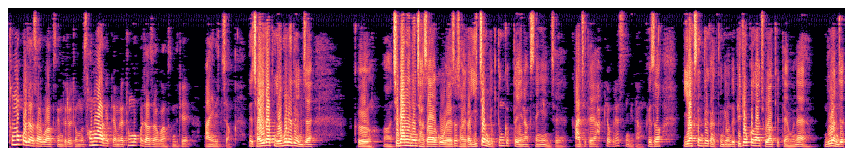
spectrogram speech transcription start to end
특목고 자사고 학생들을 좀 선호하기 때문에 특목고 자사고 학생들이 많이 있죠. 근데 저희 같은 요번에도 이제 그 어, 지방에 있는 자사고에서 저희가 2.6등급 대인 학생이 이제 아주대에 합격을 했습니다. 그래서 이 학생들 같은 경우도 비교과가 좋았기 때문에 물론 이제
